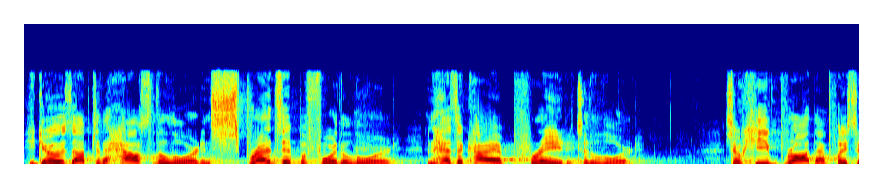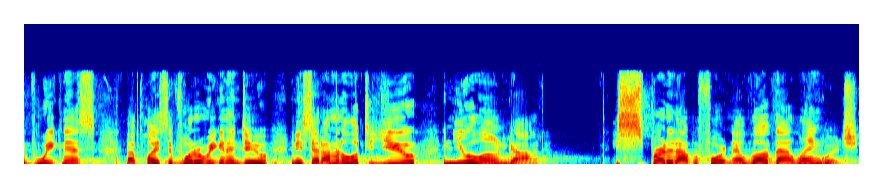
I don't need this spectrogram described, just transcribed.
He goes up to the house of the Lord and spreads it before the Lord. And Hezekiah prayed to the Lord. So he brought that place of weakness, that place of what are we going to do? And he said, I'm going to look to you and you alone, God. He spread it out before it, and I love that language.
